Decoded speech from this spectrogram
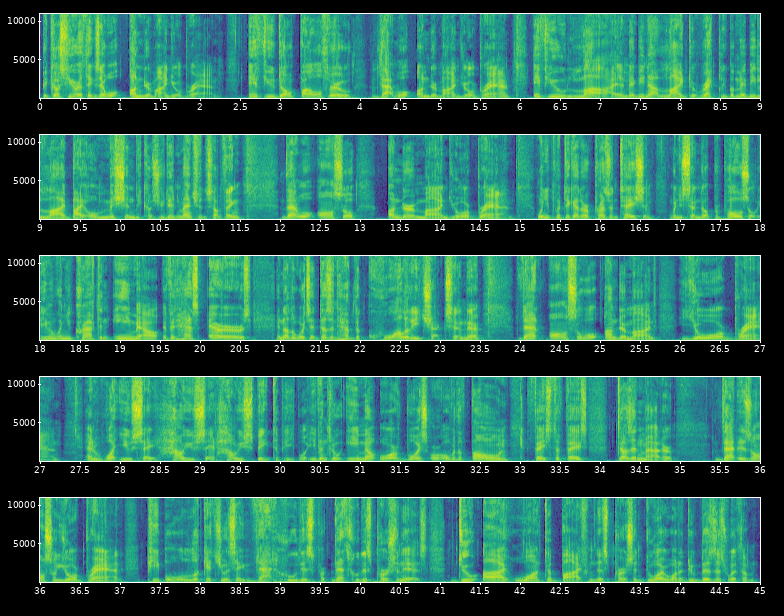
Because here are things that will undermine your brand. If you don't follow through, that will undermine your brand. If you lie, and maybe not lie directly, but maybe lie by omission because you didn't mention something, that will also undermine your brand. When you put together a presentation, when you send a proposal, even when you craft an email, if it has errors, in other words, it doesn't have the quality checks in there, that also will undermine your brand. And what you say, how you say it, how you speak to people, even through email or voice or over the phone, face to face, doesn't matter that is also your brand. People will look at you and say, "That who this that's who this person is. Do I want to buy from this person? Do I want to do business with them?"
